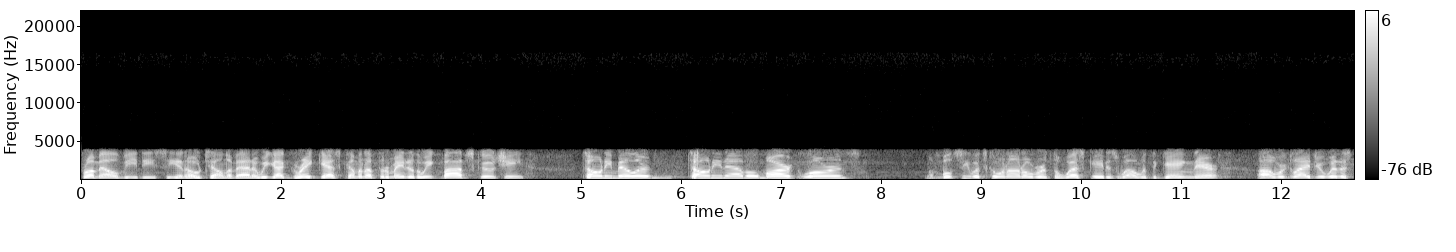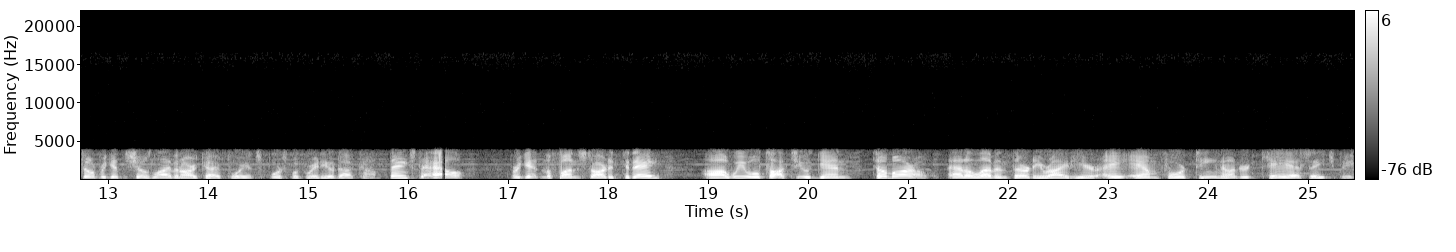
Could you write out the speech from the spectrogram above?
from LVDC in Hotel Nevada. We got great guests coming up the remainder of the week. Bob Scucci, Tony Miller, Tony Neville, Mark Lawrence. We'll see what's going on over at the Westgate as well with the gang there. Uh, we're glad you're with us. Don't forget the show's live and archived for you at sportsbookradio.com. Thanks to Al for getting the fun started today. Uh, we will talk to you again tomorrow at 11:30 right here, AM 1400 KSHP.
